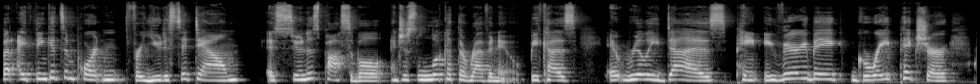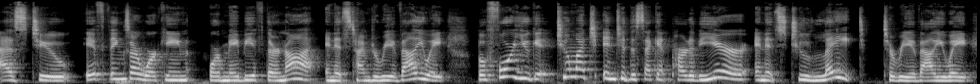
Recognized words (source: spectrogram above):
But I think it's important for you to sit down as soon as possible and just look at the revenue because it really does paint a very big, great picture as to if things are working or maybe if they're not and it's time to reevaluate before you get too much into the second part of the year and it's too late to reevaluate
